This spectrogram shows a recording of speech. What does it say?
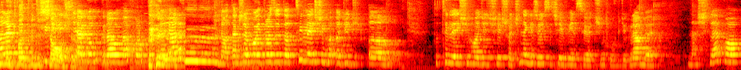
Ale Minus 2,28. widzieliście jak on grał na fortepianie, ale... No, także moi drodzy, to tyle jeśli chodzi... o- To tyle jeśli chodzi o dzisiejszy odcinek. Jeżeli chcecie więcej odcinków, gdzie gramy na ślepo,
